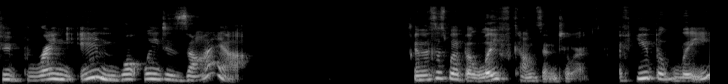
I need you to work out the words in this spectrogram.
to bring in what we desire. And this is where belief comes into it. If you believe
